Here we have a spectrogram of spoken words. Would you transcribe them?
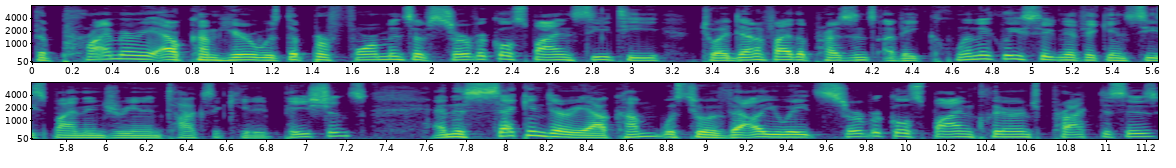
The primary outcome here was the performance of cervical spine CT to identify the presence of a clinically significant C spine injury in intoxicated patients, and the secondary outcome was to evaluate cervical spine clearance practices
